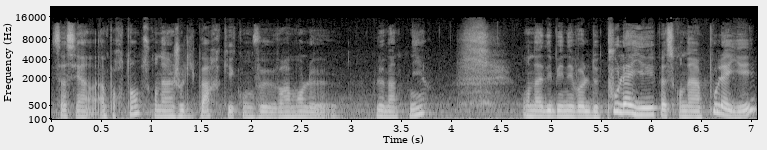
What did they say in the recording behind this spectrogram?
Ça, c'est important parce qu'on a un joli parc et qu'on veut vraiment le, le maintenir. On a des bénévoles de poulailler parce qu'on a un poulailler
